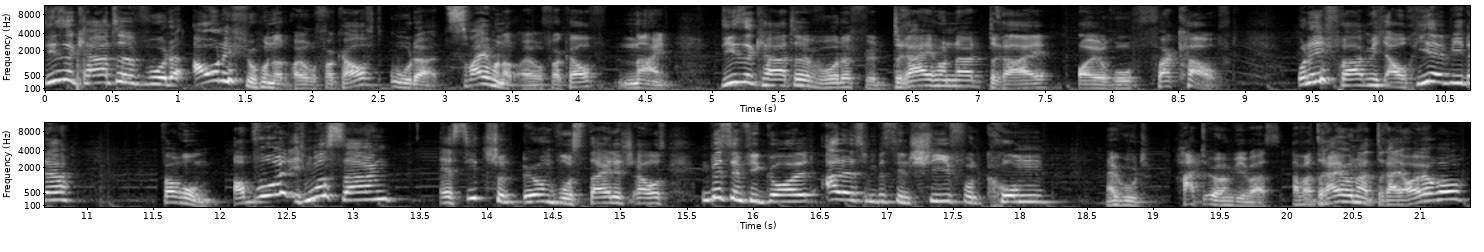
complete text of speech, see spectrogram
diese Karte wurde auch nicht für 100 Euro verkauft oder 200 Euro verkauft. Nein, diese Karte wurde für 303 Euro verkauft. Und ich frage mich auch hier wieder, warum? Obwohl, ich muss sagen, es sieht schon irgendwo stylisch aus. Ein bisschen viel Gold, alles ein bisschen schief und krumm. Na gut, hat irgendwie was. Aber 303 Euro?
